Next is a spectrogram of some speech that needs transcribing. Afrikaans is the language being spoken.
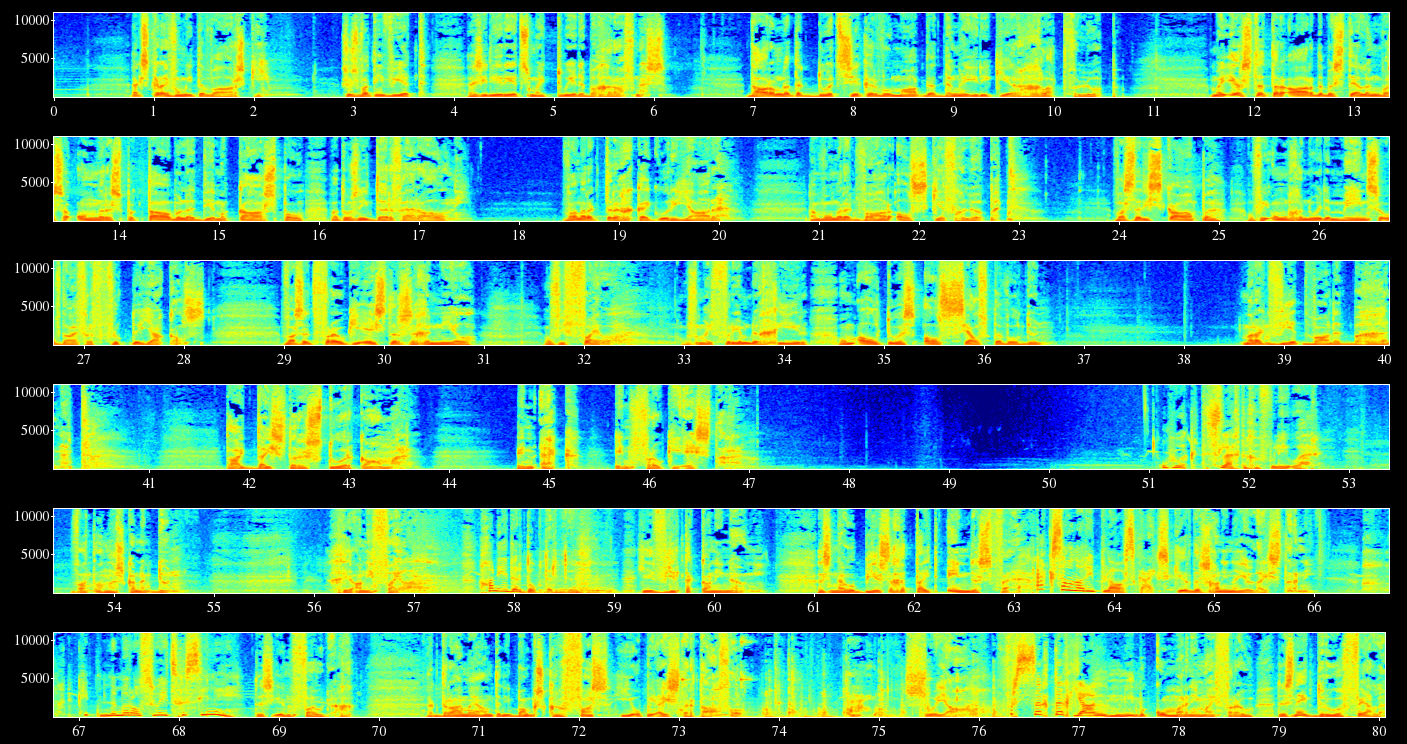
Ek skryf om u te waarsku. Soos wat u weet, is hierdie reeds my tweede begrafnis. Daarom dat ek doodseker wil maak dat dinge hierdie keer glad verloop. My eerste ter aarde bestelling was 'n onrespektabele de mekaar spul wat ons nie durf herhaal nie. Wanneer ek terugkyk oor die jare, dan wonder ek waar al skeef geloop het. Was dit die skape of die ongenooide mense of daai vervloekte jakkals? Was dit vroutjie Esther se geneel of die vuil of my vreemde gier om altoos alself te wil doen? Maar ek weet waar dit begin het daai duistere stoorkamer en ek en vroutjie Esther. O, ek het 'n slegte gevoel hieroor. Wat anders kan ek doen? Gee aan die vuil. Gaan eerder dokter toe. Jy weet ek kan nie nou nie. Is nou 'n besige tyd en dis ver. Ek sal na die plaas kyk. Skeerders gaan nie na jou luister nie. Ek het nimmer al so iets gesien nie. Dis eenvoudig. Ek draai my hand in die bankskroef vas hier op die eystertafel. So ja. Versigtig, Jan. Moenie bekommer nie, my vrou. Dis net droë velle.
